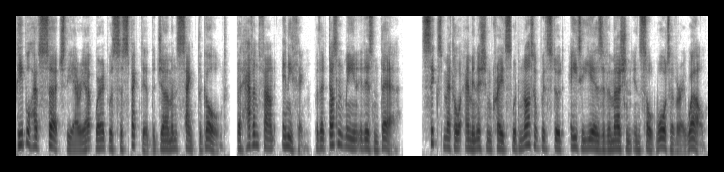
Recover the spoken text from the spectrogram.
People have searched the area where it was suspected the Germans sank the gold, but haven't found anything, but that doesn't mean it isn't there. Six metal ammunition crates would not have withstood 80 years of immersion in salt water very well.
